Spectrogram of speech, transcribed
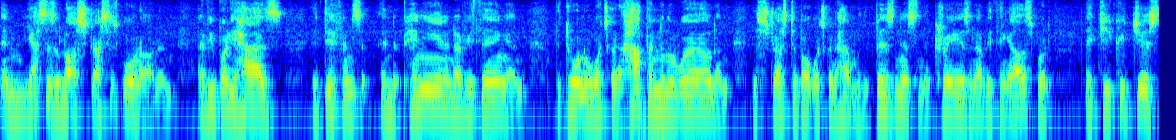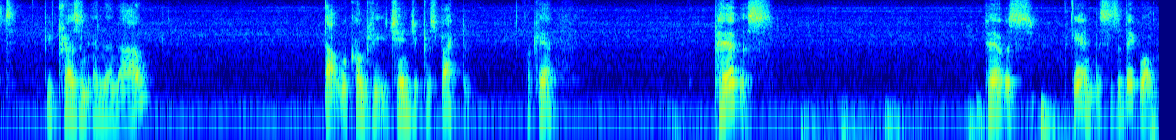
and yes, there's a lot of stresses going on, and everybody has the difference in opinion and everything, and they don't know what's going to happen in the world, and they're stressed about what's going to happen with the business and the careers and everything else. But if you could just be present in the now, that will completely change your perspective. Okay? Purpose. Purpose. Again, this is a big one.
